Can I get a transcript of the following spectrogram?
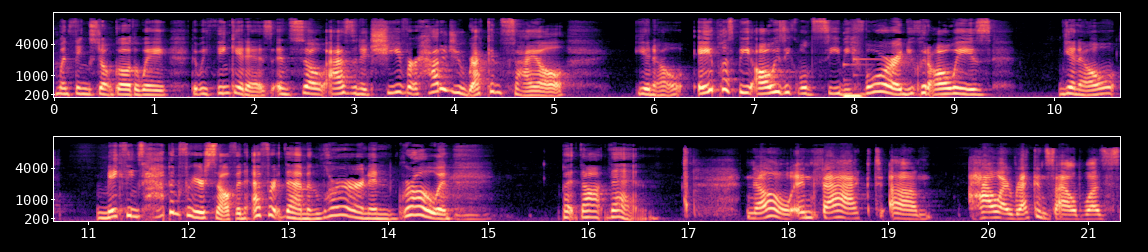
when things don't go the way that we think it is. And so, as an achiever, how did you reconcile? You know, A plus B always equaled C before, and you could always, you know, make things happen for yourself and effort them and learn and grow and, but not then. No, in fact, um, how I reconciled was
